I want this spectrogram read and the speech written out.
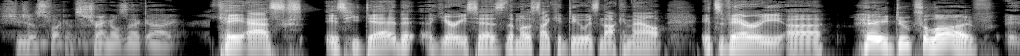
she just fucking strangles that guy. Kei asks, "Is he dead?" Uh, Yuri says, "The most I could do is knock him out." It's very, uh, "Hey, Duke's alive." it,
